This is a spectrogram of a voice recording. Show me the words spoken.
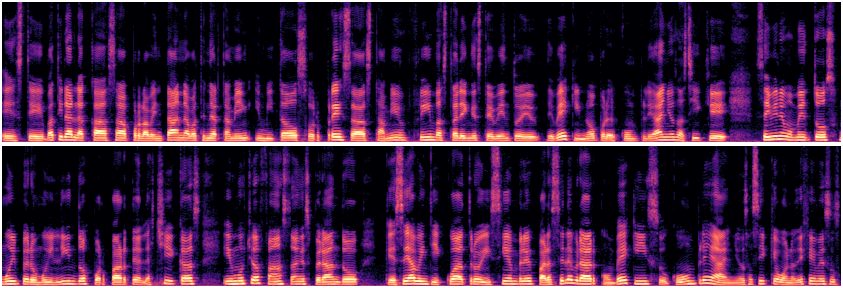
este, va a tirar la casa por la ventana, va a tener también invitados sorpresas, también Flynn va a estar en este evento de, Becky, ¿no? Por el cumpleaños, así que se vienen momentos muy pero muy lindos por parte de las chicas y muchos fans están esperando que sea 24 de diciembre para celebrar con Becky su cumpleaños. Así que bueno, déjenme sus,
